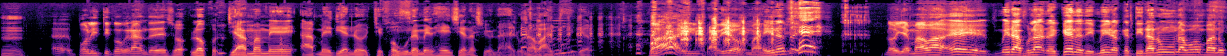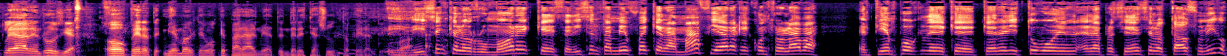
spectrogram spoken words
eh, político grande de eso, loco, llámame a medianoche con una emergencia nacional, una vaina. y adiós, imagínate. Lo llamaba, eh, mira, fulano, eh, Kennedy, mira que tiraron una bomba nuclear en Rusia. Oh, espérate, mi amor, tengo que pararme a atender este asunto, espérate. Y dicen que los rumores que se dicen también fue que la mafia era que controlaba el tiempo de que Kennedy estuvo en, en la presidencia de los Estados Unidos.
